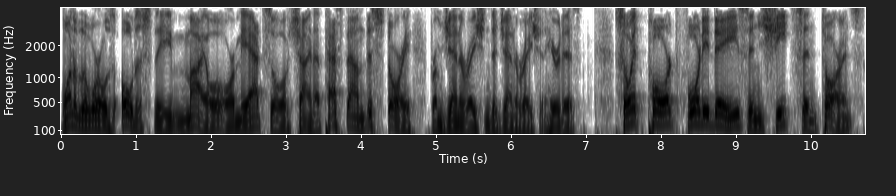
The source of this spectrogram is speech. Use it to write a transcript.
One of the world's oldest, the Miao or Miazo of China, passed down this story from generation to generation. Here it is. So it poured forty days in sheets and torrents,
